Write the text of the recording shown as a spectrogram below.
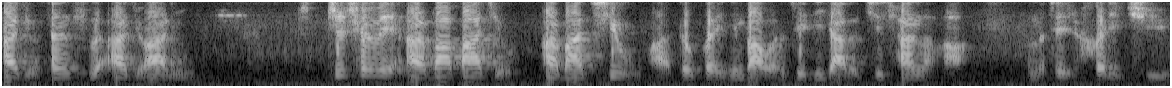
二九三四、二九二零，支撑位二八八九、二八七五啊，豆粕已经把我的最低价都击穿了啊，那么这是合理区域。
